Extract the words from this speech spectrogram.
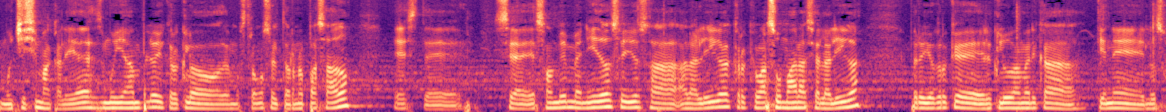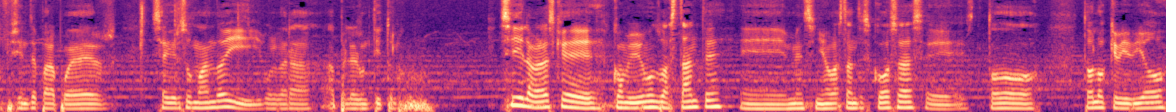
muchísima calidad, es muy amplio y creo que lo demostramos el torneo pasado. Este, son bienvenidos ellos a, la liga, creo que va a sumar hacia la liga, pero yo creo que el Club América tiene lo suficiente para poder seguir sumando y volver a, a pelear un título. Sí, la verdad es que convivimos bastante, eh, me enseñó bastantes cosas, eh, todo, todo lo que vivió,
